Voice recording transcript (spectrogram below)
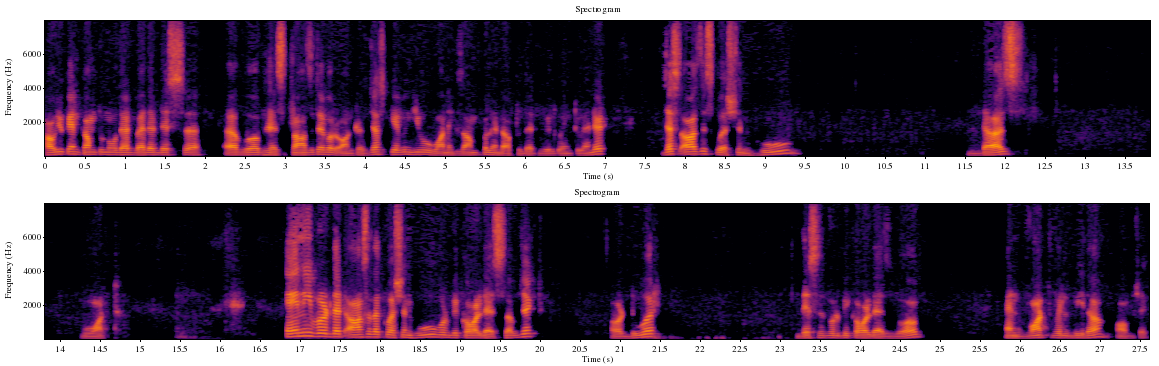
How you can come to know that whether this uh, uh, verb has transitive or onto just giving you one example and after that we're going to end it. Just ask this question. Who does what any word that answer the question who would be called as subject or doer? This will be called as verb. And what will be the object?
